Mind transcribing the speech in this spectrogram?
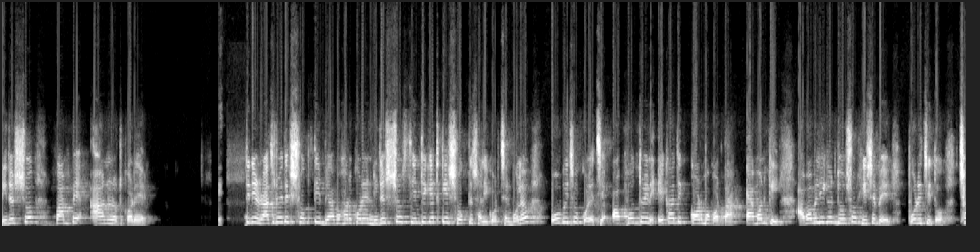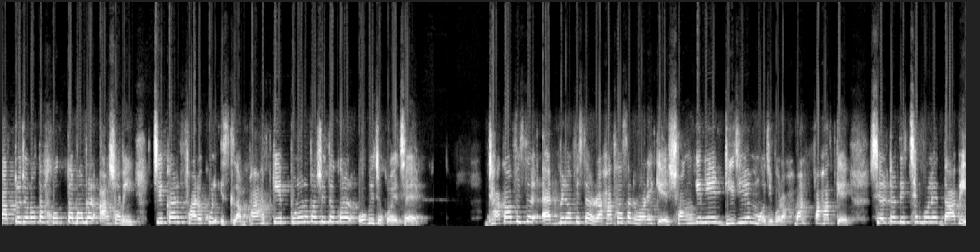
নিজস্ব পাম্পে আনলোড করে। তিনি রাজনৈতিক শক্তি ব্যবহার করে নিজস্ব সিন্ডিকেটকে শক্তিশালী করছেন বলেও অভিযোগ করেছে অভ্যন্তরীণ একাধিক কর্মকর্তা। এমনকি আওয়ামী লীগের দোষর হিসেবে পরিচিত ছাত্র জনতা হত্যা মামলার আসামি চেকার ফারুকুল ইসলাম ফাহাদকে পুনর্বাসিত করার অভিযোগ রয়েছে। ঢাকা অফিসের অ্যাডমিন অফিসার রাহাত হাসান রনিকে সঙ্গে নিয়ে ডিজিএম মুজিবুর রহমান ফাহাদকে শেল্টার দিচ্ছেন বলে দাবি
